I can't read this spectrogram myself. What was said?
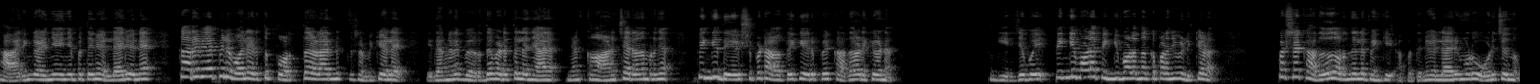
കാര്യം കഴിഞ്ഞു കഴിഞ്ഞപ്പോഴത്തേനും എല്ലാരും എന്നെ കറിവേപ്പില പോലെ എടുത്ത് പുറത്ത് കളയാൻ ശ്രമിക്കുമല്ലേ ഇതങ്ങനെ വെറുതെ വിടത്തില്ല ഞാൻ. ഞാൻ കാണിച്ചു തരാന്ന് പറഞ്ഞ പിങ്കി ദേഷ്യപ്പെട്ട് അകത്തേക്ക് കയറി പോയി കഥ അടയ്ക്കുവാണ്. ഗിരിജ പോയി പിങ്കി മോളെ പിങ്കി മോളെ എന്നൊക്കെ പറഞ്ഞ് വിളിക്കുകയാണ് പക്ഷെ കഥ തുറന്നില്ല പിങ്കി. അപ്പത്തേനും എല്ലാരും കൂടെ ഓടിച്ചെന്നു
